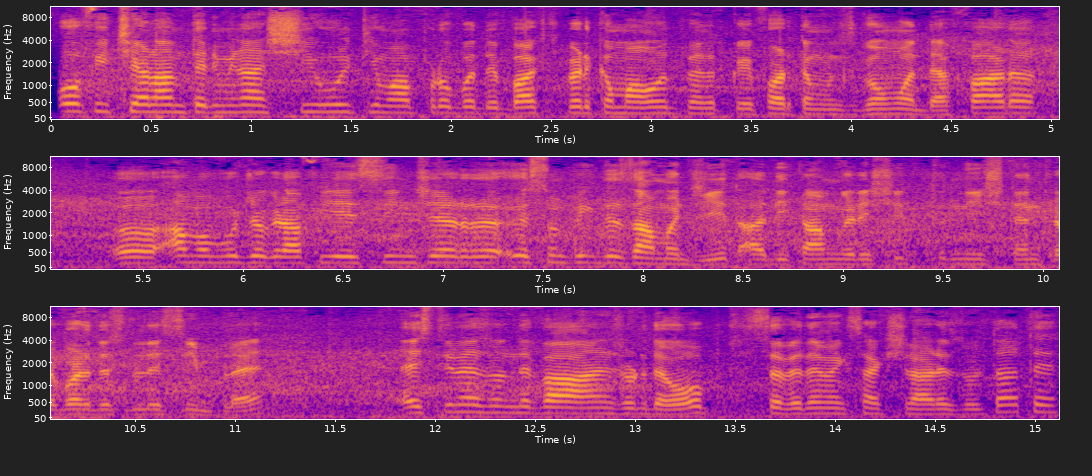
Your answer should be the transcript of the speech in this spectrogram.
Oficial am terminat și ultima probă de bac, sper că mă aud pentru că e foarte mult zgomot de afară. Uh, am avut geografie, sincer, sunt un pic dezamăgit, adică am greșit niște întrebări destul de simple. Estimez undeva în jur de 8 să vedem exact și la rezultate.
